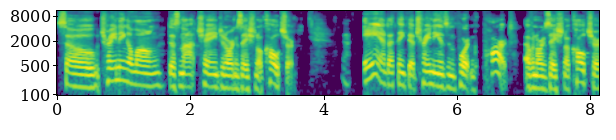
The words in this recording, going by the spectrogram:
So, training alone does not change an organizational culture. And I think that training is an important part of an organizational culture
